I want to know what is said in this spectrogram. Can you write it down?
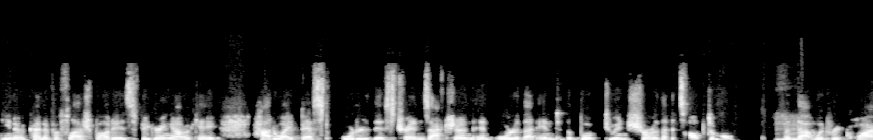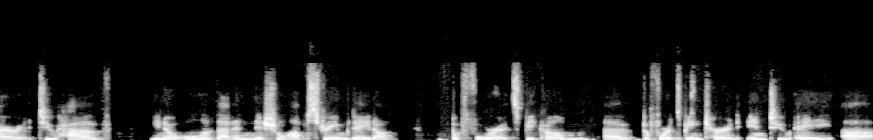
you know kind of a flashbot is figuring out okay how do i best order this transaction and order that into the book to ensure that it's optimal mm-hmm. but that would require it to have you know all of that initial upstream data before it's become uh, before it's being turned into a uh,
